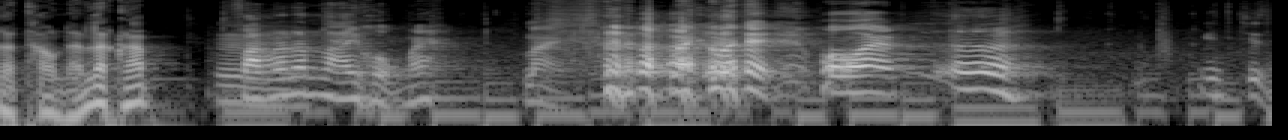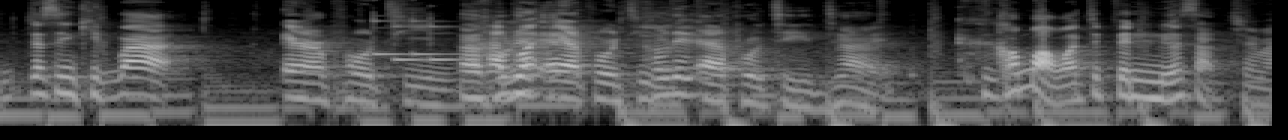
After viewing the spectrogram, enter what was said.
ก็เท่านั้นแหละครับ ฟังแล้วน้ำลายหกไหมไม่ ไม่ไม่เพราะว่าเออจัสตินคิดว่า air protein อะเขาคำเรียว่าก air protein เขาเรียกแอร์โปรตีนใช่ คือเขาบอกว่าจะเป็นเนื้อสัตว์ใช่ไหม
